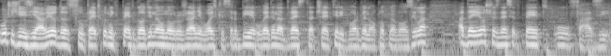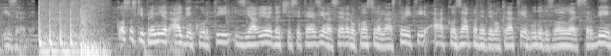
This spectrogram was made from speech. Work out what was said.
Vučić je izjavio da su prethodnih pet godina u naoružanje Vojske Srbije uvedena 204 borbena oklopna vozila, a da je još 65 u fazi izrade. Kosovski premijer Albin Kurti izjavio je da će se tenzija na severu Kosova nastaviti ako zapadne demokratije budu dozvolile Srbiji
